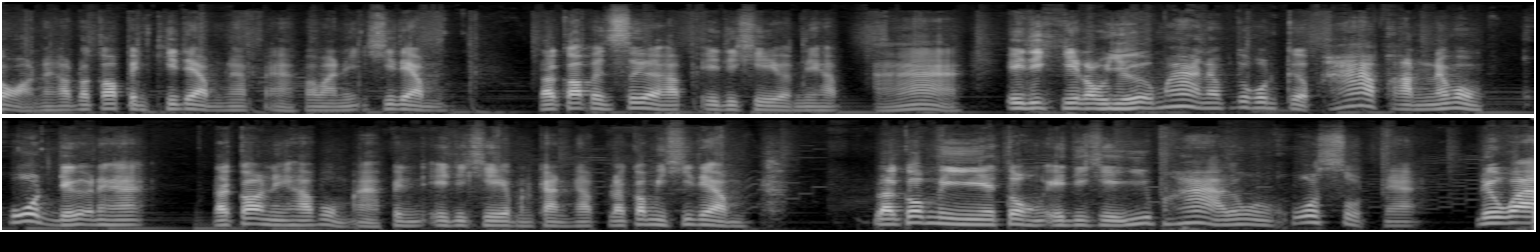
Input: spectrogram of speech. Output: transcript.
ก่อนนะครับ แล้วก็เป็นคีย์เดมนะครับอ่าประมาณนี้คีย์เดมแล้วก็เป็นเสื้อครับ ADK แบบนี้ครับอ่า ADK เราเยอะมากนะทุกคนเกือบ5,000นะผมโคตรเยอะนะฮะแล้วก็นี่ครับผมอ่าเป็น ADK เหมือนกันครับแล้วก็มีคีย์เดม แล้วก็มีตัวของ ADK 25ทุกคนโคตรสุดเนี่ยเรียกว่า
